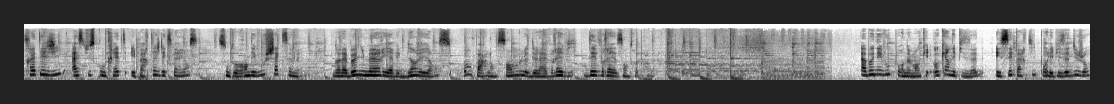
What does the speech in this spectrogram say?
Stratégie, astuces concrètes et partage d'expériences sont au rendez-vous chaque semaine. Dans la bonne humeur et avec bienveillance, on parle ensemble de la vraie vie des vrais entrepreneurs. Abonnez-vous pour ne manquer aucun épisode et c'est parti pour l'épisode du jour.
